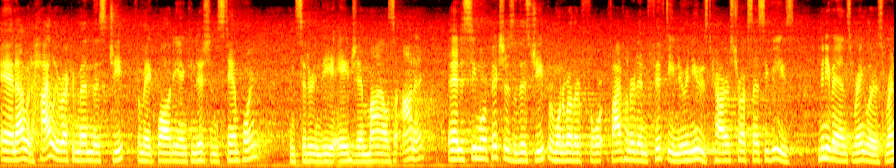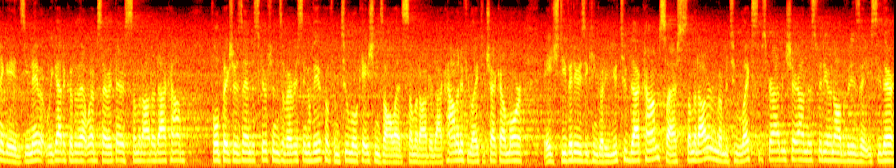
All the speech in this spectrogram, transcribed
And I would highly recommend this Jeep from a quality and condition standpoint considering the age and miles on it. And to see more pictures of this Jeep or one of our other 550 new and used cars, trucks, SUVs, minivans, Wranglers, Renegades, you name it, we got to go to that website right there, summitauto.com. Full pictures and descriptions of every single vehicle from two locations, all at summitauto.com. And if you'd like to check out more HD videos, you can go to youtube.com slash summitauto. Remember to like, subscribe, and share on this video and all the videos that you see there.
